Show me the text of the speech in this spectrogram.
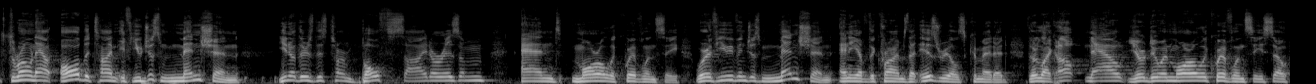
thrown out all the time if you just mention you know there's this term both siderism and moral equivalency where if you even just mention any of the crimes that israel's committed they're like oh now you're doing moral equivalency so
